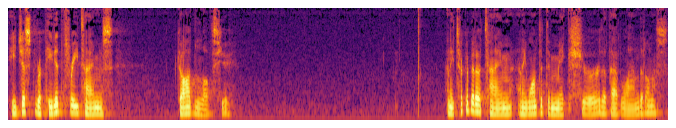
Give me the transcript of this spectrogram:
he just repeated three times, God loves you. And he took a bit of time and he wanted to make sure that that landed on us.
